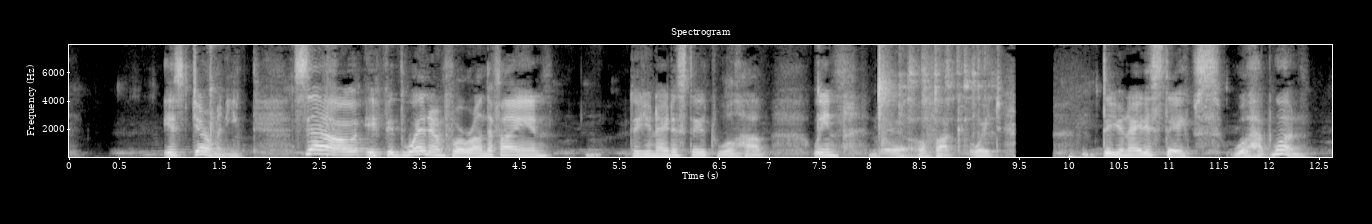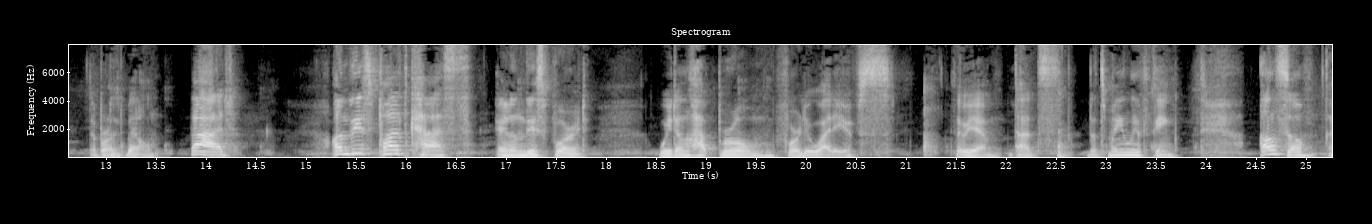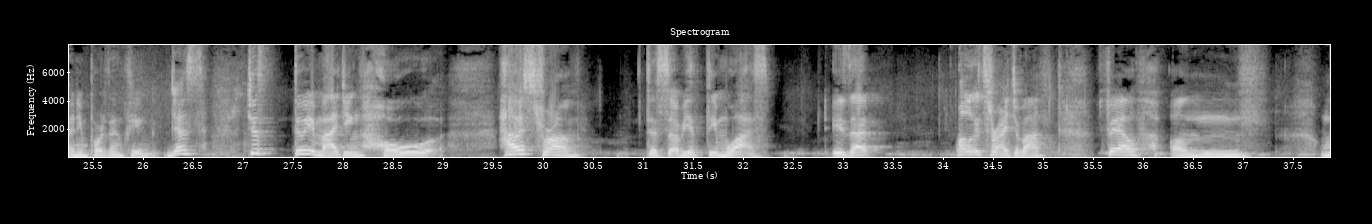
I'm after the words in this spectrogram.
East Germany. So if it weren't for Rhonda Faehn, the United States will have win the oh fuck wait the United States will have won the bronze medal. But on this podcast and on this sport, we don't have room for the what ifs. So yeah, that's that's mainly the thing. Also, an important thing, just just to imagine how how strong the Soviet team was, is that oh, Olga Strazheva fell on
